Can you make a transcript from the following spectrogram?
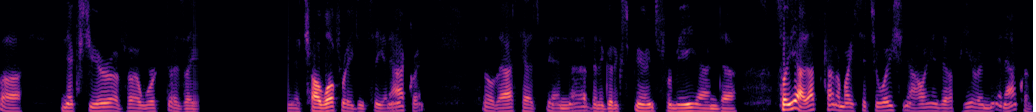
Uh, next year, I've uh, worked as a, a, child welfare agency in Akron, so that has been uh, been a good experience for me. And uh, so, yeah, that's kind of my situation. How I ended up here in, in Akron.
